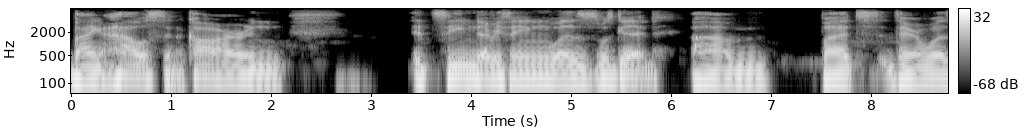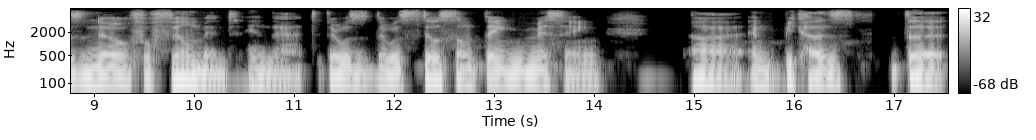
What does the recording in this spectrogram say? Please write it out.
buying a house and a car and it seemed everything was was good. Um, but there was no fulfillment in that. There was there was still something missing, uh, and because the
